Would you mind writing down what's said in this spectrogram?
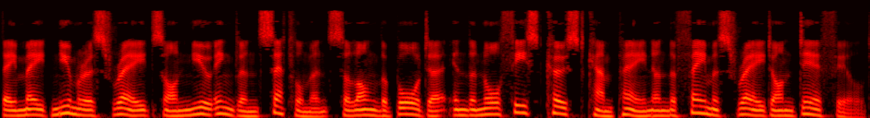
They made numerous raids on New England settlements along the border in the Northeast Coast Campaign and the famous raid on Deerfield.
